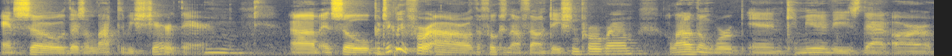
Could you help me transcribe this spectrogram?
and so there's a lot to be shared there. Um, and so, particularly for our the folks in our foundation program, a lot of them work in communities that are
